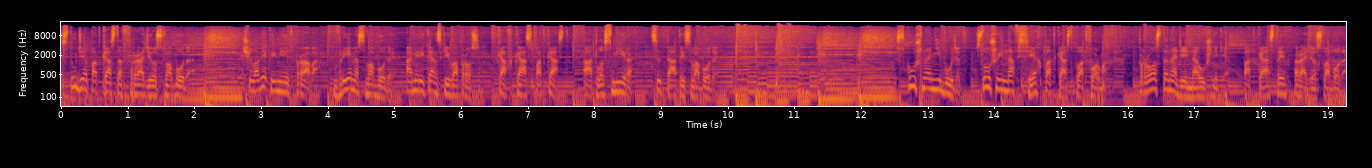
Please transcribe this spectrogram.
Студия подкастов «Радио Свобода». Человек имеет право. Время свободы. Американские вопросы. Кавказ подкаст. Атлас мира. Цитаты свободы. Скучно не будет. Слушай на всех подкаст-платформах. Просто надень наушники. Подкасты «Радио Свобода».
